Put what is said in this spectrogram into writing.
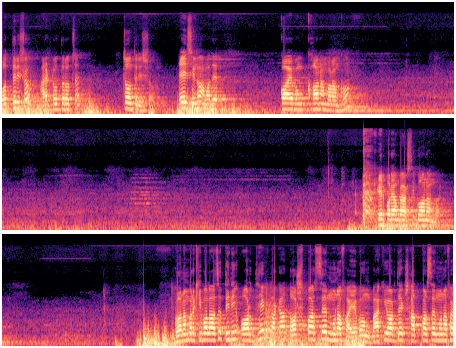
বত্রিশশো, আরেকটা উত্তর হচ্ছে চৌত্রিশশো। এই ছিল আমাদের ক এবং খ নম্বর অঙ্ক। এরপরে আমরা আসছি গ নাম্বার। গ নম্বরে কি বলা আছে? তিনি অর্ধেক টাকা দশ পার্সেন্ট মুনাফায় এবং বাকি অর্ধেক সাত পার্সেন্ট মুনাফা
